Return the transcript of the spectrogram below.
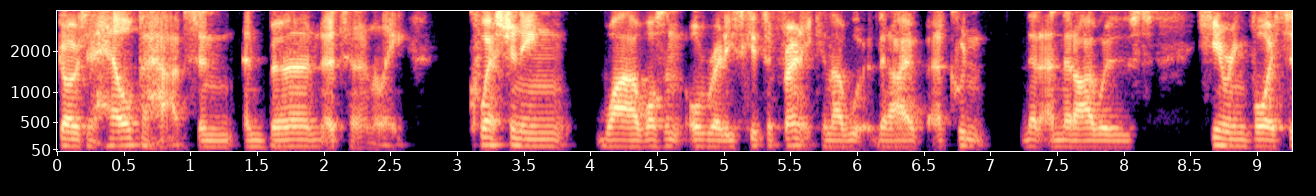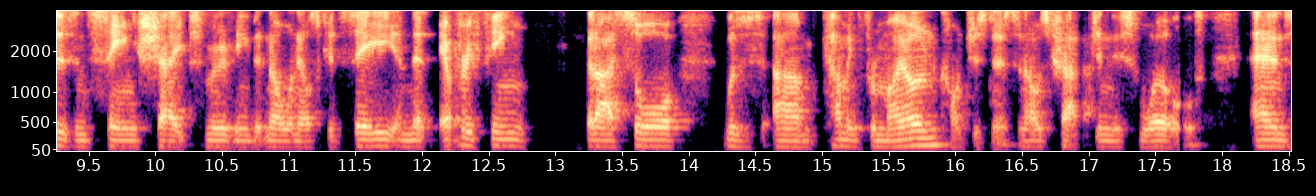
go to hell perhaps and and burn eternally. Questioning why I wasn't already schizophrenic and I w- that I, I couldn't that and that I was hearing voices and seeing shapes moving that no one else could see, and that everything that I saw was um, coming from my own consciousness and I was trapped in this world. And,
